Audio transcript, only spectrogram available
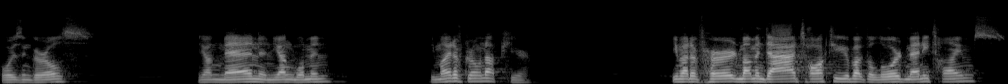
boys and girls, young men and young women, you might have grown up here. You might have heard mom and dad talk to you about the Lord many times.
